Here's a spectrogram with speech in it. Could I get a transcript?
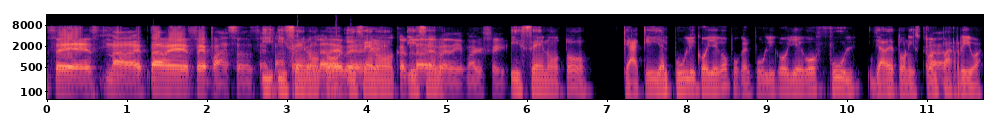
se, no, esta vez se pasó. y, se notó, y se notó, y se, y se notó que aquí ya el público llegó, porque el público llegó full ya de Tony Storm para arriba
